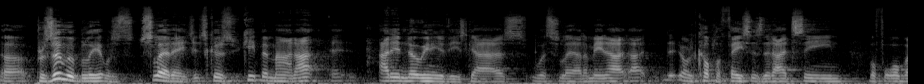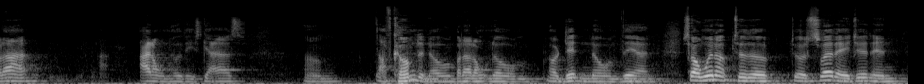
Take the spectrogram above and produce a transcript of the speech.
Uh, presumably, it was SLED agents. Because keep in mind, I I didn't know any of these guys with SLED. I mean, I, I, there were a couple of faces that I'd seen before, but I I don't know these guys. Um, I've come to know them, but I don't know them or didn't know them then. So I went up to the to a SLED agent and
